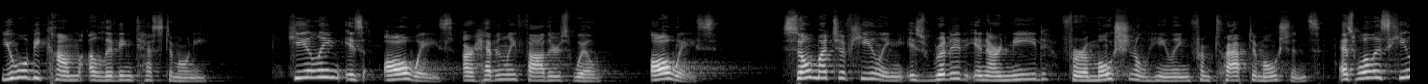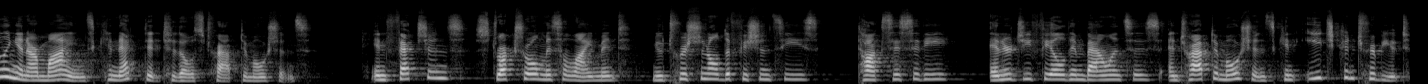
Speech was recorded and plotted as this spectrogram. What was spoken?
You will become a living testimony. Healing is always our Heavenly Father's will. Always. So much of healing is rooted in our need for emotional healing from trapped emotions, as well as healing in our minds connected to those trapped emotions. Infections, structural misalignment, nutritional deficiencies, toxicity, energy field imbalances, and trapped emotions can each contribute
